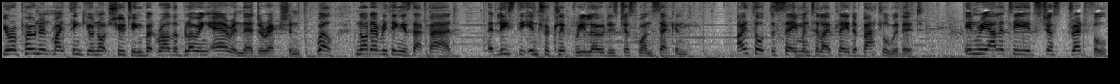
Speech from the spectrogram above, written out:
Your opponent might think you're not shooting, but rather blowing air in their direction. Well, not everything is that bad. At least the intra-clip reload is just one second. I thought the same until I played a battle with it. In reality, it's just dreadful.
